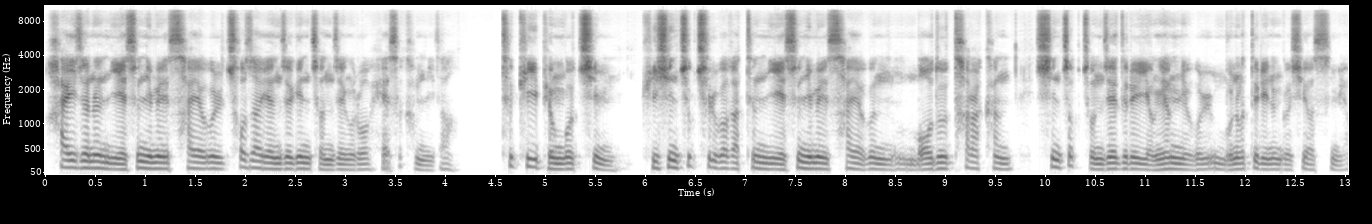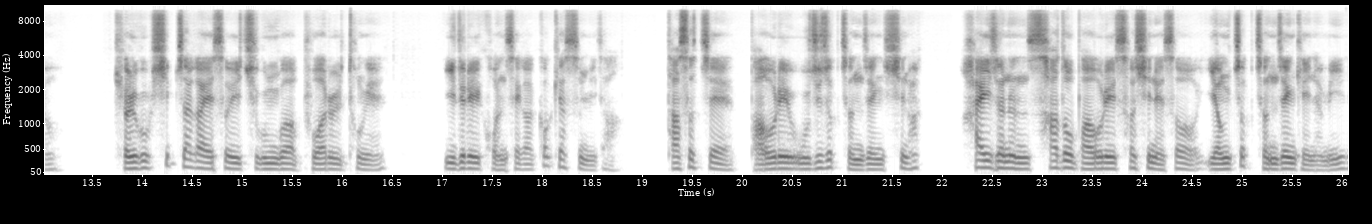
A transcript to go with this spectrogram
하이저는 예수님의 사역을 초자연적인 전쟁으로 해석합니다. 특히 병고침, 귀신 축출과 같은 예수님의 사역은 모두 타락한 신적 존재들의 영향력을 무너뜨리는 것이었으며 결국 십자가에서의 죽음과 부활을 통해 이들의 권세가 꺾였습니다. 다섯째, 바울의 우주적 전쟁 신학. 하이저는 사도 바울의 서신에서 영적 전쟁 개념이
